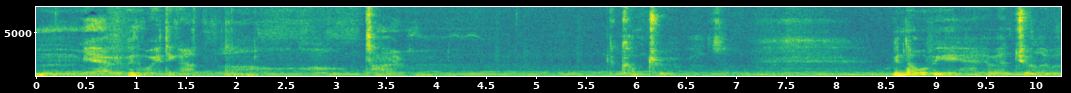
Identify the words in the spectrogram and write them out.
Hmm, yeah, we've been waiting at uh, time to come true, but we know we eventually will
